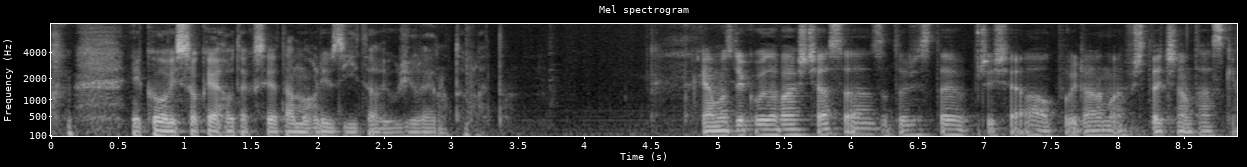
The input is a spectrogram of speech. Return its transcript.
někoho vysokého, tak si je tam mohli vzít a využili je na tohleto. Tak já moc děkuji za váš čas a za to, že jste přišel a odpovídal na moje všetečné otázky.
